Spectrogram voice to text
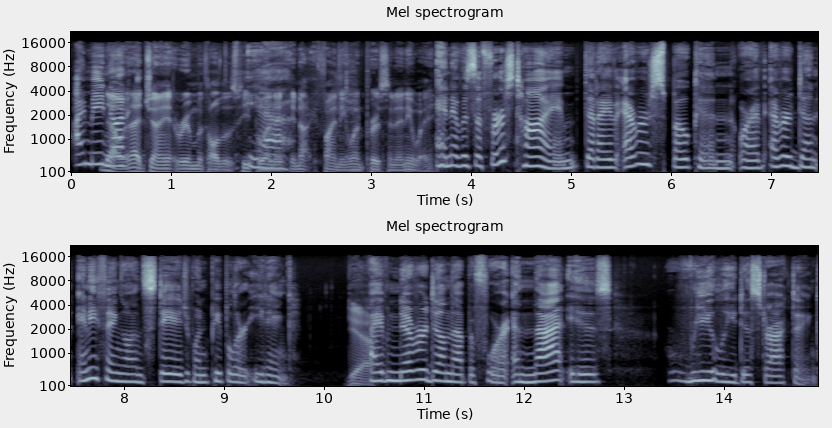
I may No, not. in that giant room with all those people in it, you're not finding one person anyway. And it was the first time that I've ever spoken or I've ever done anything on stage when people are eating. Yeah. I've never done that before, and that is really distracting.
